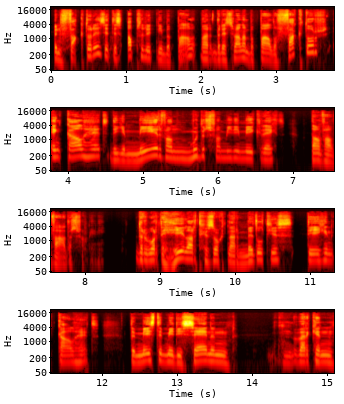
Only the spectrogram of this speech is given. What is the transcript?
een factor is. Het is absoluut niet bepalend, maar er is wel een bepaalde factor in kaalheid die je meer van moedersfamilie meekrijgt dan van vadersfamilie. Er wordt heel hard gezocht naar middeltjes tegen kaalheid. De meeste medicijnen werken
